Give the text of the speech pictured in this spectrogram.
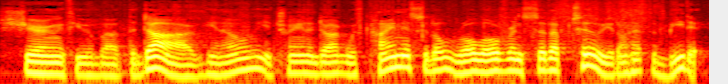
sharing with you about the dog. You know, you train a dog with kindness, it'll roll over and sit up too. You don't have to beat it.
